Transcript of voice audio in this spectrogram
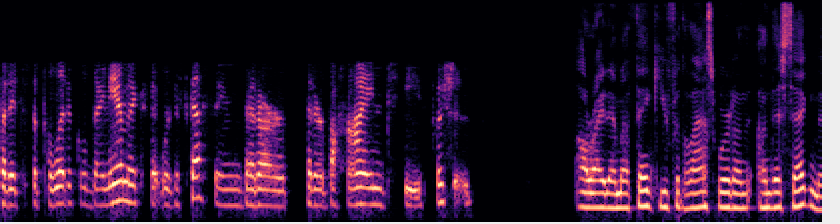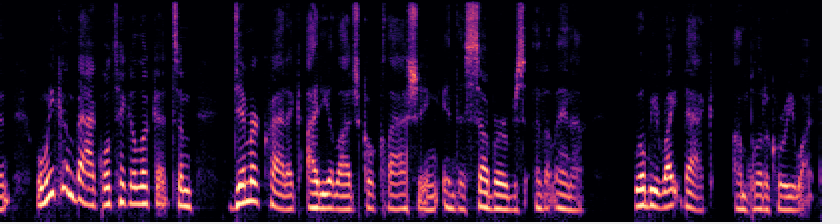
but it's the political dynamics that we're discussing that are that are behind these pushes. All right, Emma, thank you for the last word on, on this segment. When we come back, we'll take a look at some Democratic ideological clashing in the suburbs of Atlanta. We'll be right back on Political Rewind.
